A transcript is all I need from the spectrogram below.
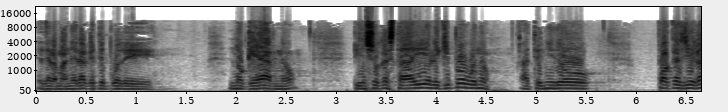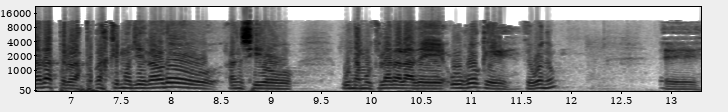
es de la manera que te puede noquear, ¿no? Pienso que hasta ahí el equipo, bueno, ha tenido pocas llegadas, pero las pocas que hemos llegado han sido una muy clara, la de Hugo, que, que bueno, eh,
